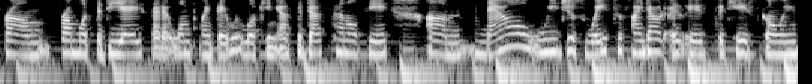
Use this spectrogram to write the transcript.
from from what the DA said at one point, they were looking at the death penalty. Um, now we just wait to find out is the case going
